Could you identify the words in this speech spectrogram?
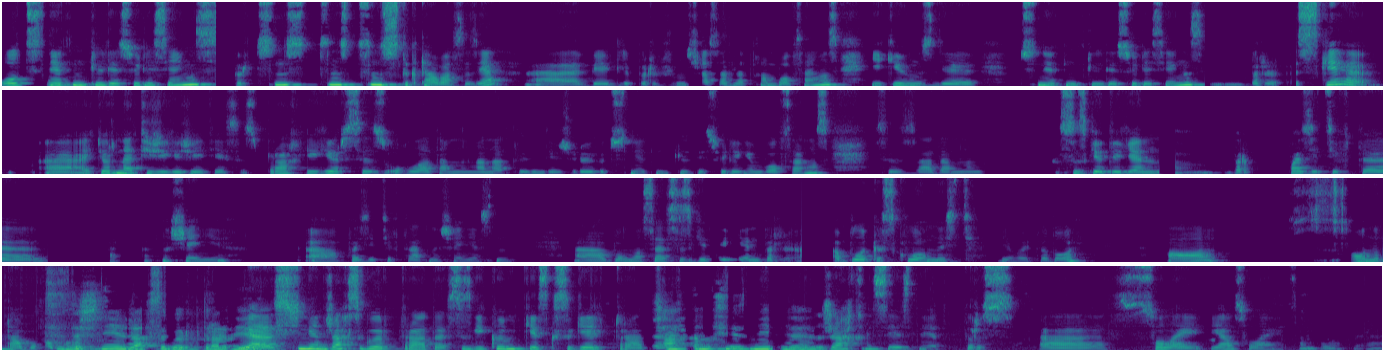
ол түсінетін тілде сөйлесеңіз бір түсіністік табасыз иә? Ә, белгілі бір жұмыс жасап жатқан болсаңыз екеуіңіз де түсінетін тілде сөйлесеңіз бір іске әйтеуір нәтижеге жетесіз. Бірақ егер сіз ол адамның ана тілінде жүрегі түсінетін тілде сөйлеген болсаңыз сіз адамның сізге деген бір позитивті отношение ә, позитивті отношениясын ә, болмаса сізге деген бір благосклонность деп айтады ғой. Соны табуға сізді ішінен жақсы көріп тұрады иә? Иә ішінен жақсы көріп тұрады. Сізге көмектескісі келіп тұрады. Жақын сезінеді. Жақын сезінеді дұрыс. Ыыы солай иә солай айтсам болады.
